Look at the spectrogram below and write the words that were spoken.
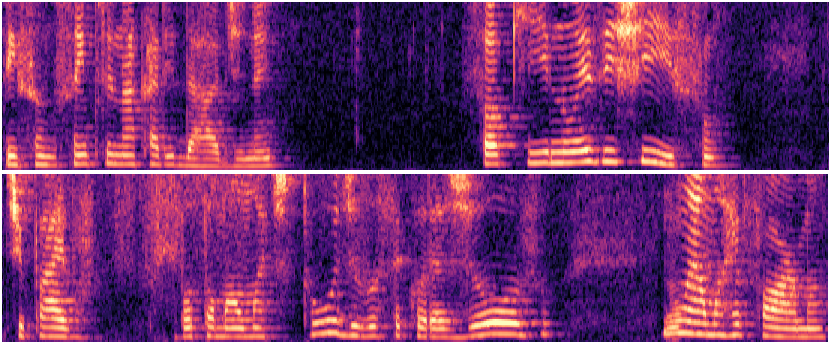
Pensando sempre na caridade, né? Só que não existe isso. Tipo, ai, ah, vou tomar uma atitude, vou ser corajoso. Não é uma reforma.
